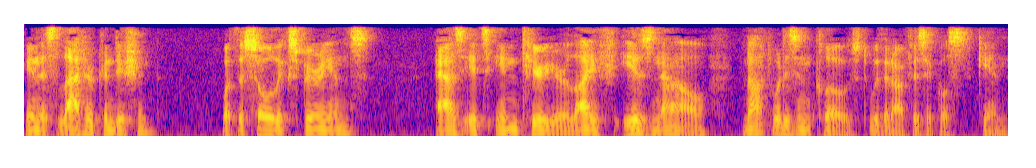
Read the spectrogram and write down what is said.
In this latter condition, what the soul experience as its interior life is now not what is enclosed within our physical skin,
